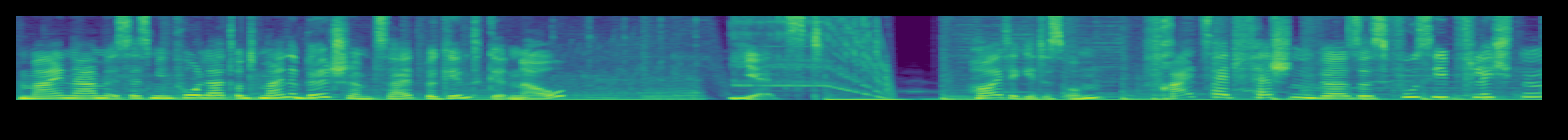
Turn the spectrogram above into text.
Mein Name ist Jasmin Polat und meine Bildschirmzeit beginnt genau jetzt. Heute geht es um Freizeit-Fashion versus Fussi-Pflichten,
